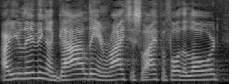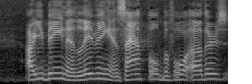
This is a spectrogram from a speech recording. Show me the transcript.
Are you living a godly and righteous life before the Lord? Are you being a living example before others?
